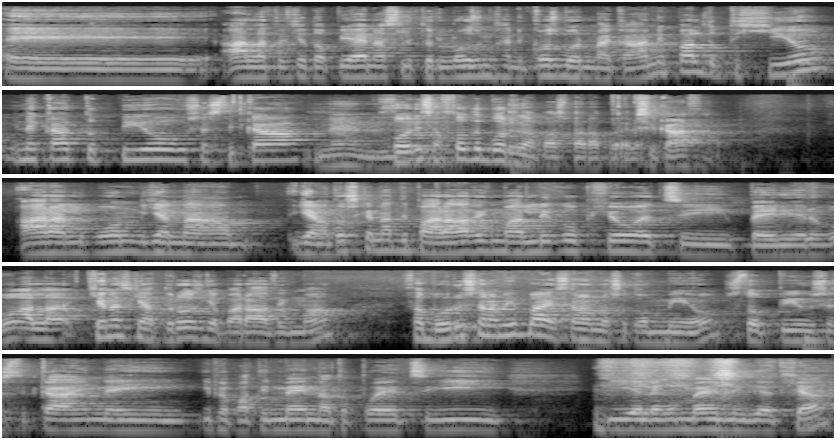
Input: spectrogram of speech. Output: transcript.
ε, άλλα τέτοια τα οποία ένας ηλεκτρολόγο μηχανικός μπορεί να κάνει. Πάλι το πτυχίο είναι κάτι το οποίο ουσιαστικά Ναι, ναι, ναι. χωρίς αυτό δεν μπορείς να πας παραπέρα. Ξεκάθαρα. Άρα λοιπόν για να, για να δώσω και ένα αντιπαράδειγμα λίγο πιο έτσι περίεργο, αλλά και ένας γιατρός για παράδειγμα, θα μπορούσε να μην πάει σε ένα νοσοκομείο, στο οποίο ουσιαστικά είναι η, η πεπατημένη, να το πω έτσι, ή η ελεγμένη τέτοια,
